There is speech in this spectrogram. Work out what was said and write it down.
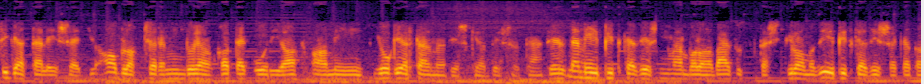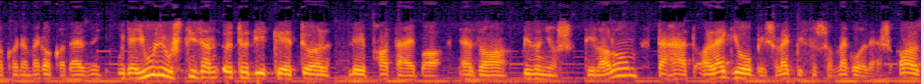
szigetelés, egy ablakcsere mind olyan kategória, ami jogértelmezés kérdése. Tehát ez nem építkezés, nyilvánvalóan a változtatási tilalom az építkezéseket akarja megakadályozni. Ugye július 15-től lép hatályba ez a bizonyos tilalom, tehát a legjobb és a legbiztosabb megoldás az,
